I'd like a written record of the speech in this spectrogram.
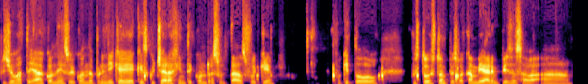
pues yo batallaba con eso y cuando aprendí que había que escuchar a gente con resultados fue que, fue que todo, pues todo esto empezó a cambiar, empiezas a, a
